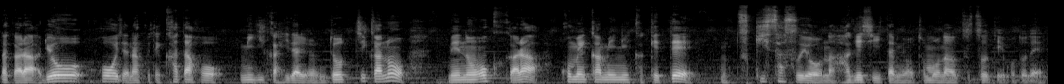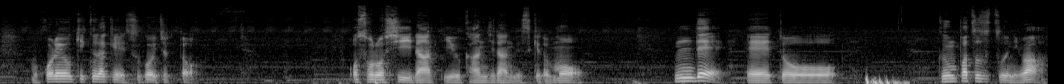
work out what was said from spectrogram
だから両方じゃなくて片方右か左のどっちかの目の奥からこめかみにかけて突き刺すような激しい痛みを伴う頭痛ということでもうこれを聞くだけですごいちょっと恐ろしいなっていう感じなんですけども。んでえっ、ー、と群発頭痛には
